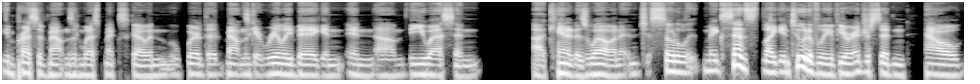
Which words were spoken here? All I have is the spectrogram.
impressive mountains in West Mexico and where the mountains get really big in in um, the U.S. and uh, Canada as well. And it just totally makes sense, like intuitively, if you're interested in how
